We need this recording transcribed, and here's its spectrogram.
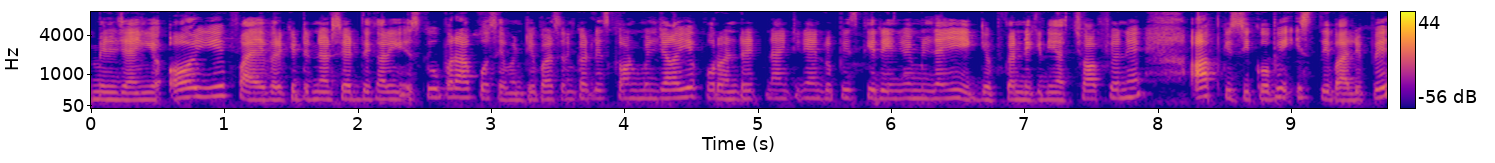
मिल जाएँगे। और ये फाइवर के डिनर सेट दिखा रही हूँ, इसके ऊपर आपको सेवेंटी परसेंट का डिस्काउंट मिल जाएगा। ये four hundred ninety nine rupees की रेंज में मिल जाएगी। ये गिफ्ट करने के लिए अच्छा ऑप्शन है। आप किसी को भी इस दिवाली पे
